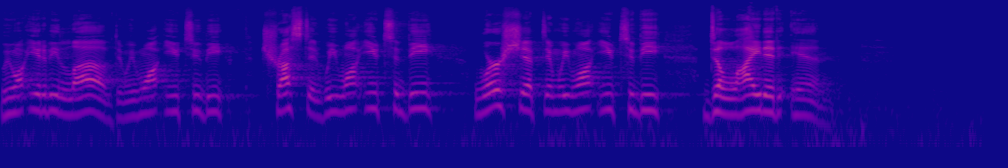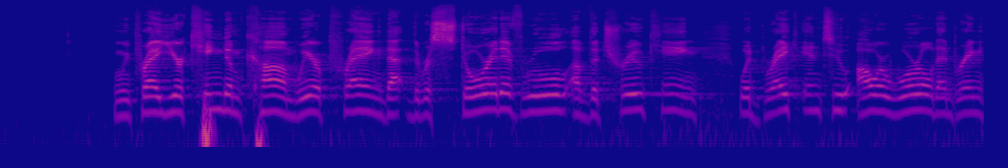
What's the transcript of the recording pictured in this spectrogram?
We want you to be loved and we want you to be trusted. We want you to be worshiped and we want you to be delighted in. When we pray, Your kingdom come, we are praying that the restorative rule of the true King would break into our world and bring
